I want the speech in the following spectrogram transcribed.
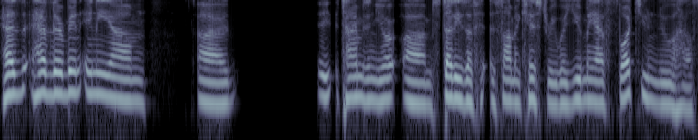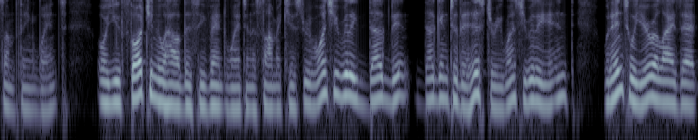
Has have there been any um uh times in your um, studies of Islamic history where you may have thought you knew how something went, or you thought you knew how this event went in Islamic history. Once you really dug in, dug into the history, once you really in, went into it, you realize that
